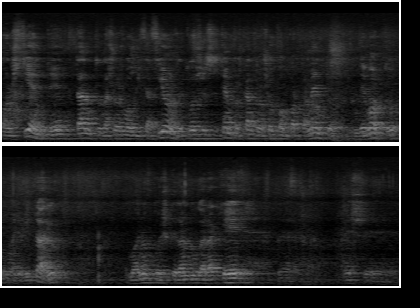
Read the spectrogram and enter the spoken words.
consciente tanto das súas mobilizacións de todos estes tempos canto do seu comportamento de voto mayoritario bueno, pois que dan lugar a que eh, ese,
